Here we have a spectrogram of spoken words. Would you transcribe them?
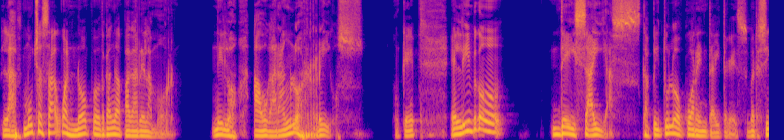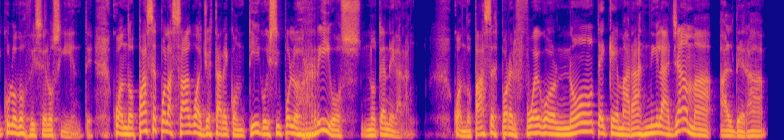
Las muchas aguas no podrán apagar el amor, ni los ahogarán los ríos. El libro de Isaías, capítulo 43, versículo 2 dice lo siguiente, Cuando pases por las aguas yo estaré contigo y si por los ríos no te anegarán. Cuando pases por el fuego no te quemarás ni la llama alderá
